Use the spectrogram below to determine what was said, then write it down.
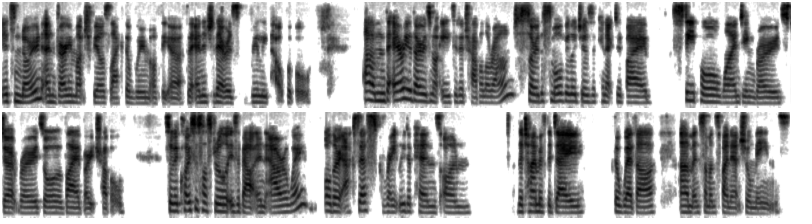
it's known and very much feels like the womb of the earth. The energy there is really palpable. Um, the area though is not easy to travel around. So the small villages are connected by steep or winding roads, dirt roads, or via boat travel. So the closest hospital is about an hour away, although access greatly depends on the time of the day, the weather, um, and someone's financial means.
